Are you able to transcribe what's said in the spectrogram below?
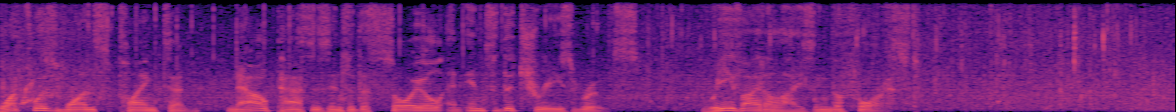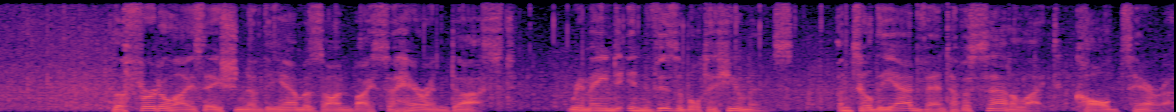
What was once plankton now passes into the soil and into the tree's roots, revitalizing the forest. The fertilization of the Amazon by Saharan dust remained invisible to humans until the advent of a satellite called Terra.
